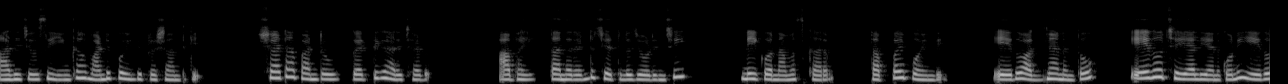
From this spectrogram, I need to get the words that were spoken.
అది చూసి ఇంకా మండిపోయింది ప్రశాంత్కి. షటప్ అంటూ గట్టిగా అరిచాడు. అభయ్ తన రెండు చేతులు జోడించి నీకో నమస్కారం. తప్పైపోయింది. ఏదో అజ్ఞానంతో ఏదో చేయాలి అనుకొని ఏదో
